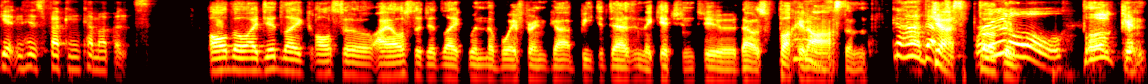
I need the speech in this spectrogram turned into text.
getting his fucking comeuppance. Although I did like also I also did like when the boyfriend got beat to death in the kitchen too. That was fucking Oh. awesome. God, that Just was brutal. Fucking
